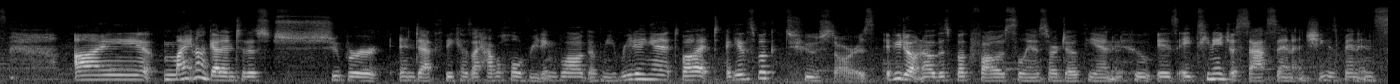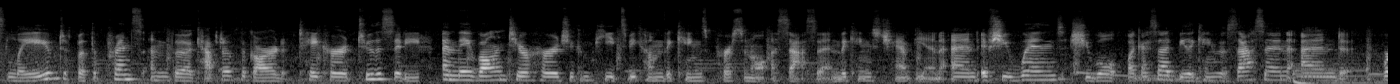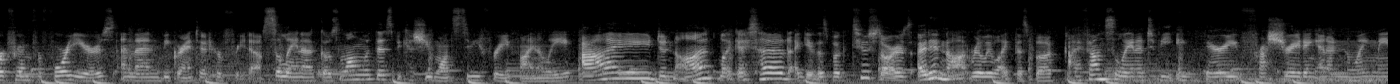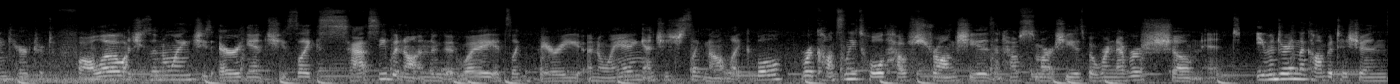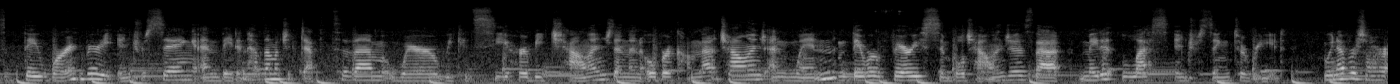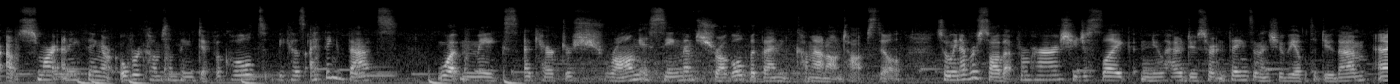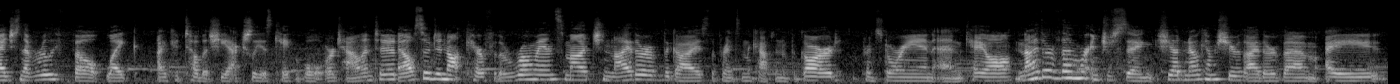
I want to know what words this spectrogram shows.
I might not get into this super in-depth because I have a whole reading vlog of me reading it, but I gave this book two stars. If you don't know, this book follows Celaena Sardothien, who is a teenage assassin and she has been enslaved, but the prince and the captain of the guard take her to the city and they volunteer her to compete to become the king's personal assassin, the king's champion. And if she wins, she will, like I said, be the king's assassin and work for him for four years and then be granted her freedom. Celaena goes along with this because she wants to be free finally. I did not, like I said, I gave this book two stars. I did not really like this book. I found Celaena to be a very frustrating and annoying main character to follow. She's annoying, she's arrogant, she's like sassy but not in a good way. It's like very annoying and she's just like not likable. We're constantly told how strong she is and how smart she is but we're never shown it. Even during the competitions, they weren't very interesting and they didn't have that much depth to them where we could see her be challenged and then overcome that challenge and win. They were very simple challenges that made it less interesting to read. We never saw her outsmart anything or overcome something difficult because I think that's what makes a character strong is seeing them struggle but then come out on top still. So we never saw that from her. She just like knew how to do certain things and then she would be able to do them. And I just never really felt like I could tell that she actually is capable or talented. I also did not care for the romance much. Neither of the guys, the prince and the captain of the guard, Prince Dorian and Chaol, neither of them were interesting. She had no chemistry with either of them. I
